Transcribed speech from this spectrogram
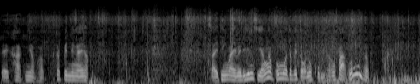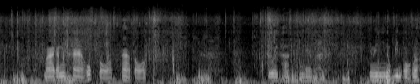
แต่ขากเงียบครับ จะเป็นยังไงครับ ใส่ทิ้งไว้ไม่ได้ยินเสียงครับ ผมมัวแต่ไปต่อนกขุมทางฝากนู้นครับ มากันห้าหกต่อครับห้าต่อครับด้วยขาดยังไงวะยังไม่มีนกบินออกเนาะ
